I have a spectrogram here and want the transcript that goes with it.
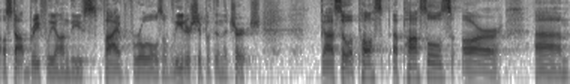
I'll stop briefly on these five roles of leadership within the church. Uh, so, apostles are. Um,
